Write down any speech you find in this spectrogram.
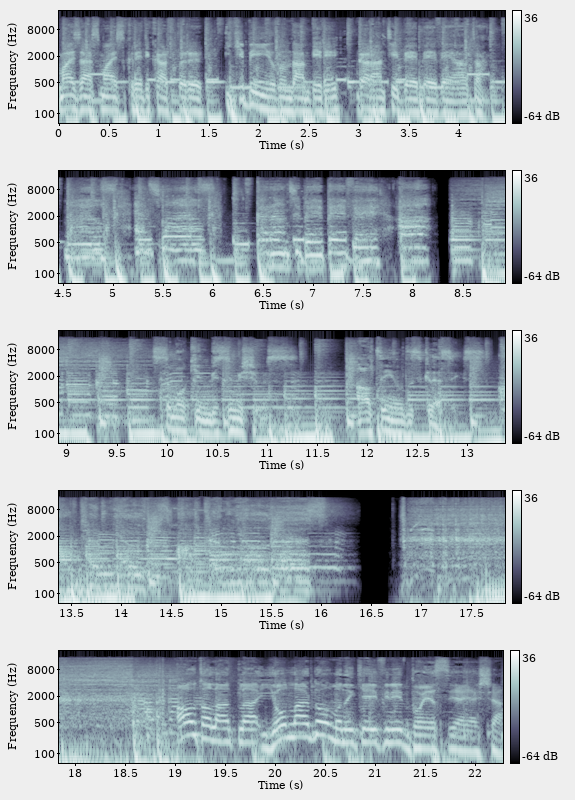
Miles Smiles kredi kartları 2000 yılından beri Garanti BBVA'dan. Garanti BBVA. Smokin bizim işimiz. Altın Yıldız Classics. Autoland'la yollarda olmanın keyfini doyasıya yaşa.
